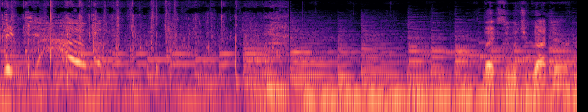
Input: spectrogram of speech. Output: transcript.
Good job. Lexi, what you got there?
